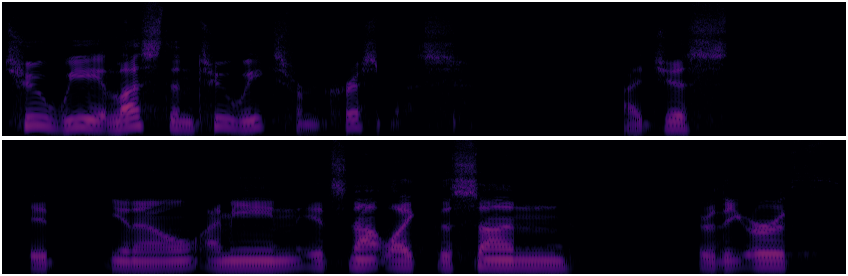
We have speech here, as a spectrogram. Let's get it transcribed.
two weeks, less than two weeks from Christmas. I just, it, you know, I mean, it's not like the sun or the earth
